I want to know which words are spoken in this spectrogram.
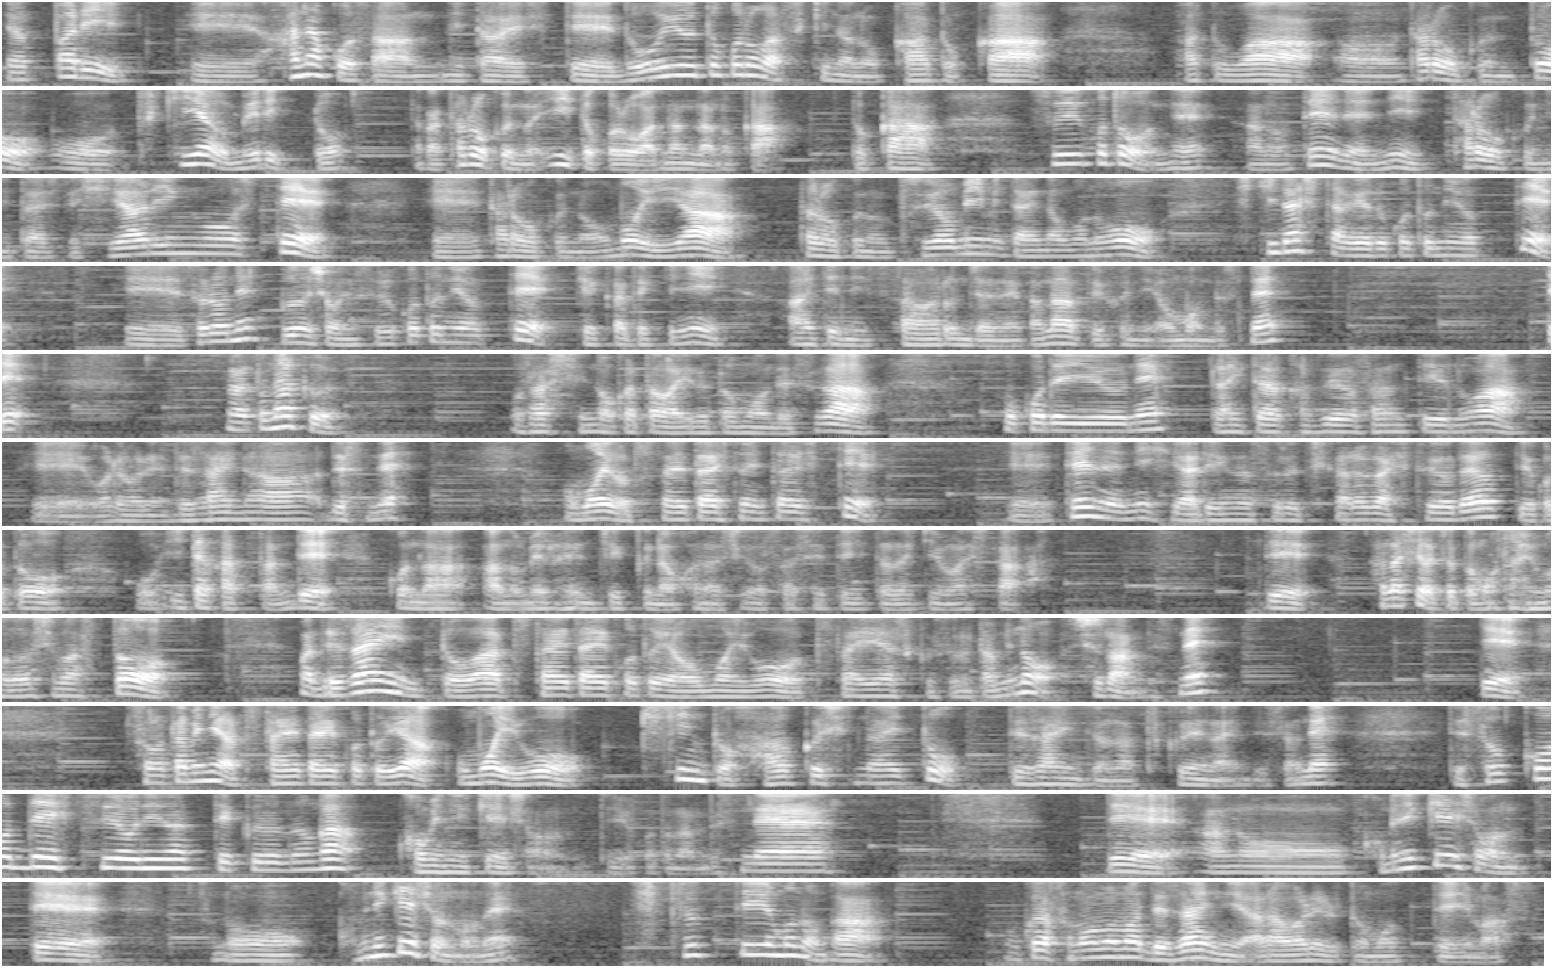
やっぱり、えー、花子さんに対してどういうところが好きなのかとかあとは太郎くんと付き合うメリットだから太郎くんのいいところは何なのかとかそういうことをねあの丁寧に太郎くんに対してヒアリングをして、えー、太郎くんの思いや太郎くんの強みみたいなものを引き出してあげることによって、えー、それをね文章にすることによって結果的に相手に伝わるんじゃないかなというふうに思うんですね。でなんとなくお察しの方はいると思うんですがここで言うねライター和代さんっていうのは、えー、我々デザイナーですね思いを伝えたい人に対して、えー、丁寧にヒアリングする力が必要だよっていうことを言いたかったんでこんなあのメルヘンチックなお話をさせていただきましたで話はちょっと元に戻しますと、まあ、デザインとは伝えたいことや思いを伝えやすくするための手段ですねでそのためには伝えたいことや思いをきちんと把握しないとデザインというのは作れないんですよね。でそこで必要になってくるのがコミュニケーションということなんですね。であのコミュニケーションってそのコミュニケーションのね質っていうものが僕はそのままデザインに現れると思っています。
